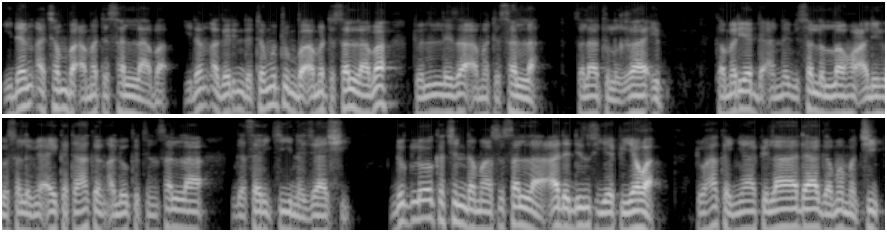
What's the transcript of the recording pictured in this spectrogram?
Idan a can ba a mata sallah ba idan a garin da ta mutum ba a mata sallah ba to lallai za a mata sallah. Salatul ghaib. Kamar yadda annabi sallallahu alaihi wasallam ya aikata hakan a lokacin sallah ga sarki najashi. Duk lokacin da masu sallah adadinsu ya fi yawa to hakan ya fi lada ga mamaci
